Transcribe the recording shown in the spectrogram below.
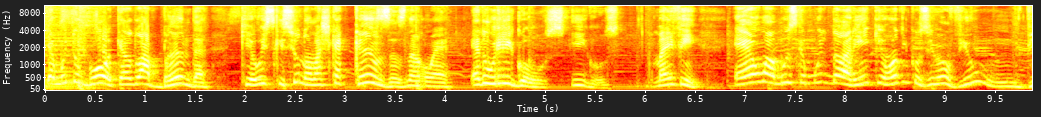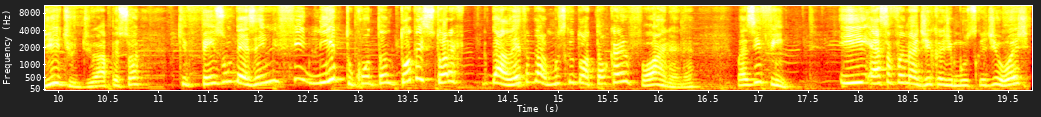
Que é muito boa, que é de uma banda que eu esqueci o nome, acho que é Kansas, não é? É do Eagles, Eagles. Mas enfim, é uma música muito daorinha que ontem, inclusive, eu vi um, um vídeo de uma pessoa que fez um desenho infinito contando toda a história da letra da música do Hotel California, né? Mas enfim, e essa foi minha dica de música de hoje.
